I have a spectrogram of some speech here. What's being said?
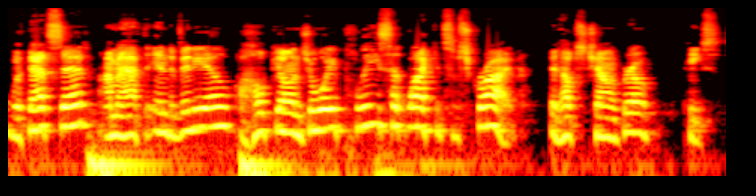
with that said, I'm going to have to end the video. I hope y'all enjoy. Please hit like and subscribe. It helps the channel grow. Peace.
